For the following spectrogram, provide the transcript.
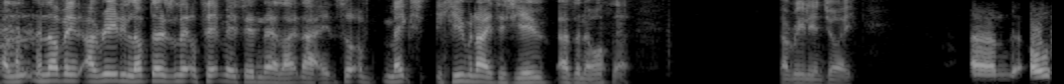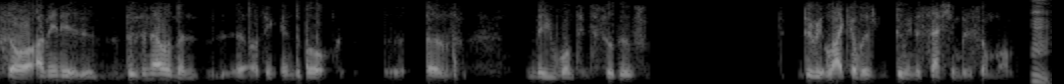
I love it I really love those little tidbits in there like that it sort of makes it humanizes you as an author I really enjoy um, also I mean it, there's an element I think in the book of me wanting to sort of do it like I was doing a session with someone. Mm.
